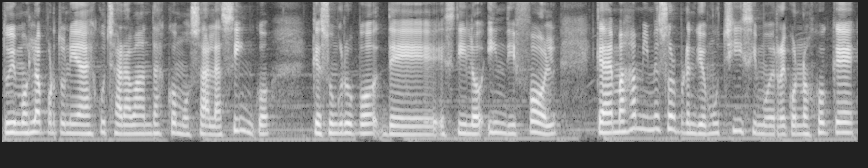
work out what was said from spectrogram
Tuvimos la oportunidad de escuchar a bandas como Sala 5, que es un grupo de estilo indie folk, que además a mí me sorprendió muchísimo y reconozco que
